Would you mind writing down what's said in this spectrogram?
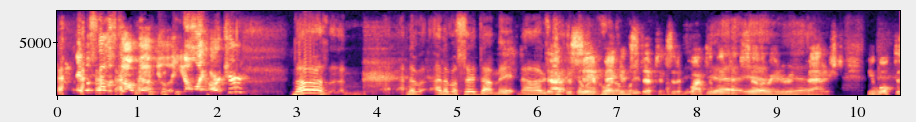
Hey, what's wrong with Scott Bakula? You don't like Archer? No, I never, I never said that, mate. No, I was trying Dr. to kill him Sam quantum Beckett leap. stepped into the quantum Yeah, leap yeah, accelerator yeah. and vanished. He woke to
